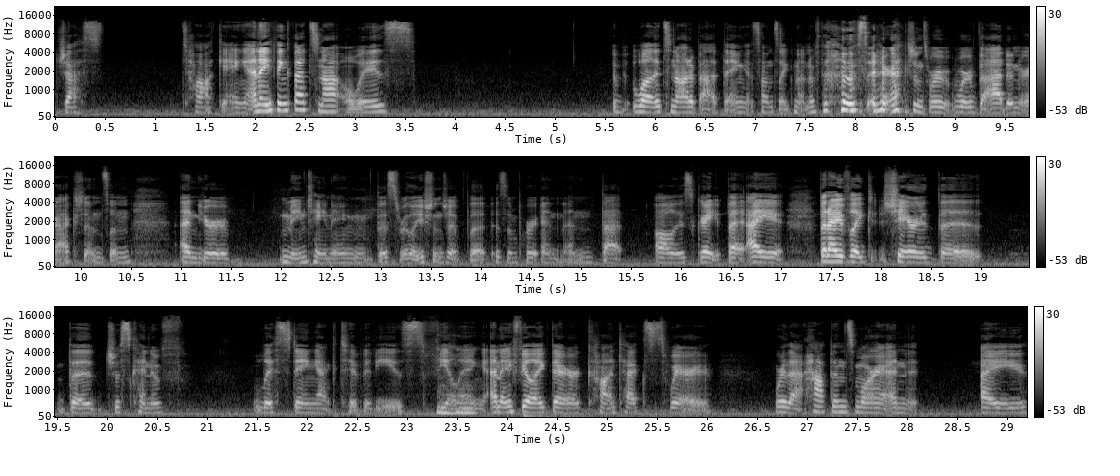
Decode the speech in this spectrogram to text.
just talking. And I think that's not always well, it's not a bad thing. It sounds like none of those interactions were, were bad interactions and and you're maintaining this relationship that is important and that all is great. But I but I've like shared the the just kind of listing activities feeling mm-hmm. and i feel like there are contexts where where that happens more and i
